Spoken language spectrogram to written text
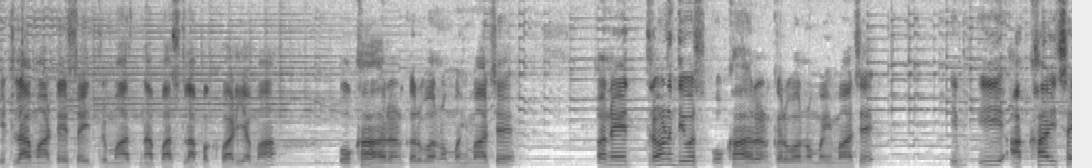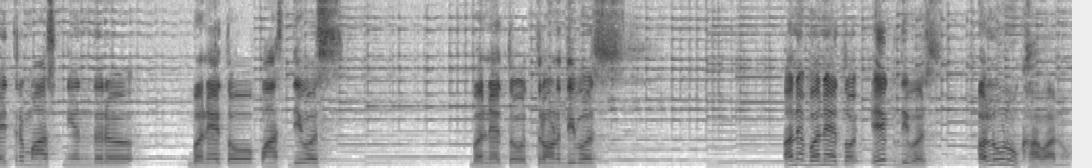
એટલા માટે ચૈત્ર માસના પાછલા પખવાડિયામાં ઓખા હરણ કરવાનો મહિમા છે અને ત્રણ દિવસ ઓખા હરણ કરવાનો મહિમા છે. એ આખા ચૈત્ર માસની અંદર બને તો પાંચ દિવસ, બને તો ત્રણ દિવસ, અને બને તો એક દિવસ અલૂણું ખાવાનું.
